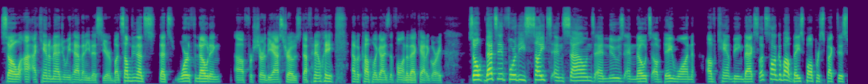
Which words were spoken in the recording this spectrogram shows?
So I, I, can't imagine we'd have any this year. But something that's that's worth noting uh, for sure. The Astros definitely have a couple of guys that fall into that category. So that's it for the sights and sounds and news and notes of day one of camp being back. So let's talk about baseball prospectus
